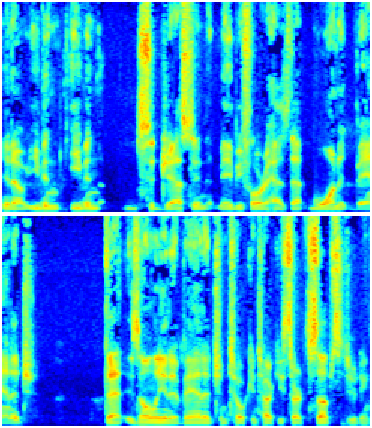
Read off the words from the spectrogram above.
you know, even even suggesting that maybe Florida has that one advantage, that is only an advantage until Kentucky starts substituting.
